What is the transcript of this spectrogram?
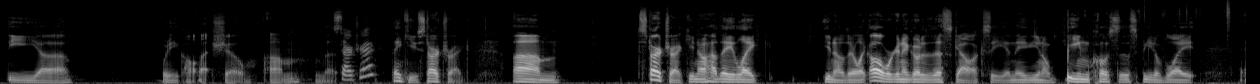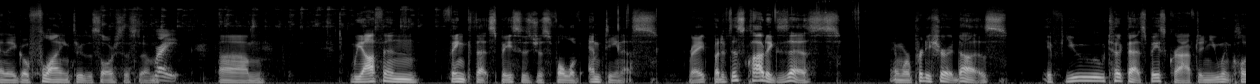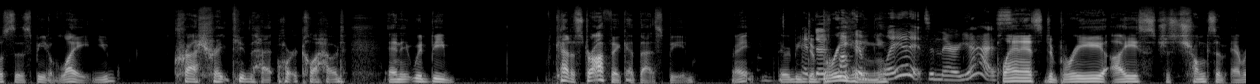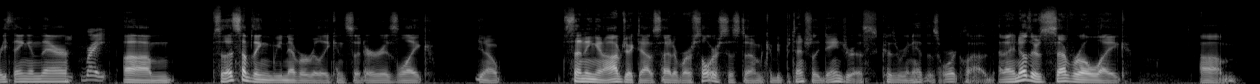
the uh, what do you call that show? Um, the, Star Trek? Thank you, Star Trek. Um, Star Trek, you know how they like, you know, they're like, oh, we're gonna go to this galaxy, and they, you know, beam close to the speed of light, and they go flying through the solar system. Right. Um, we often think that space is just full of emptiness, right? But if this cloud exists, and we're pretty sure it does, if you took that spacecraft and you went close to the speed of light, you'd crash right through that Oort cloud, and it would be catastrophic at that speed, right? There would be And debris hitting you planets in there, yes. planets, debris, ice, just chunks of everything in there. right. Um, so that's something we never really consider is like, you know, sending an object outside of our solar system could be potentially dangerous because we're gonna hit this Oort cloud. And I know there's several like, um,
